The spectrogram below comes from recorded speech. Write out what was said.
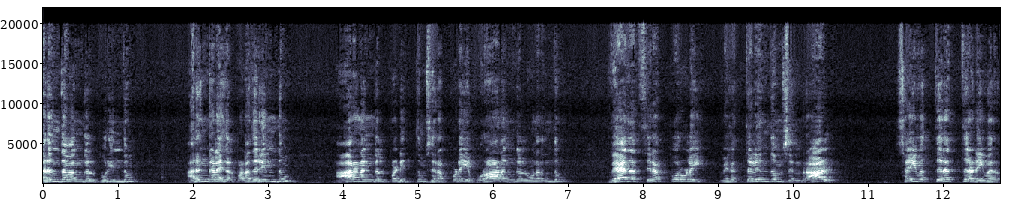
அருந்தவங்கள் புரிந்தும் அருங்கலைகள் பலதறிந்தும் ஆரணங்கள் படித்தும் சிறப்புடைய புராணங்கள் உணர்ந்தும் வேத சிறப்பொருளை மிக தெளிந்தும் சென்றால் சைவத்திறத்து அடைவர்.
